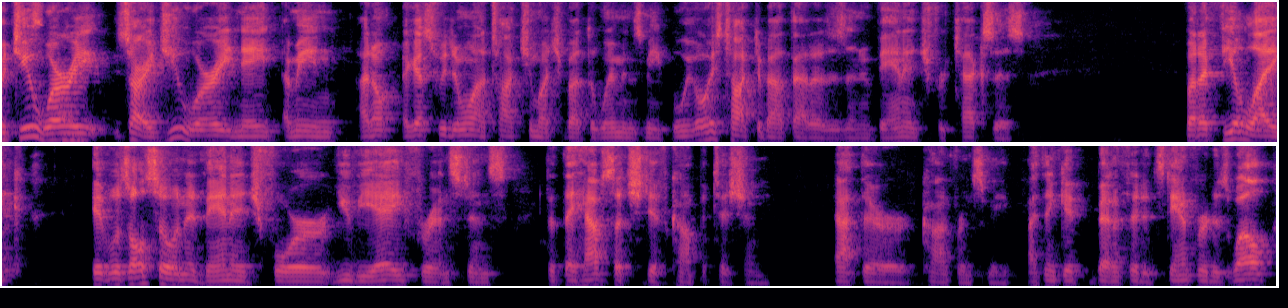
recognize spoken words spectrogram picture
But do you worry? Sorry, do you worry, Nate? I mean, I don't. I guess we didn't want to talk too much about the women's meet, but we've always talked about that as an advantage for Texas. But I feel like it was also an advantage for UVA, for instance, that they have such stiff competition at their conference meet. I think it benefited Stanford as well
